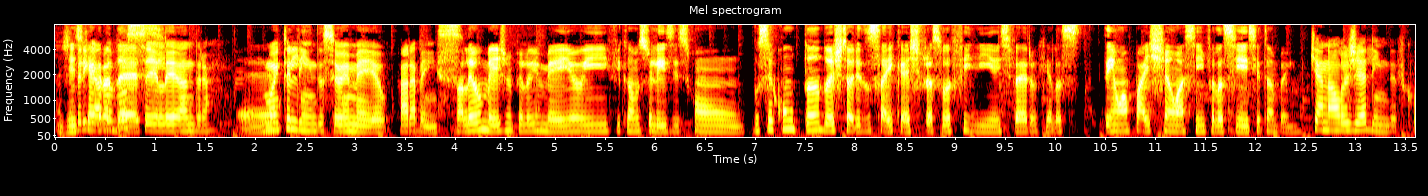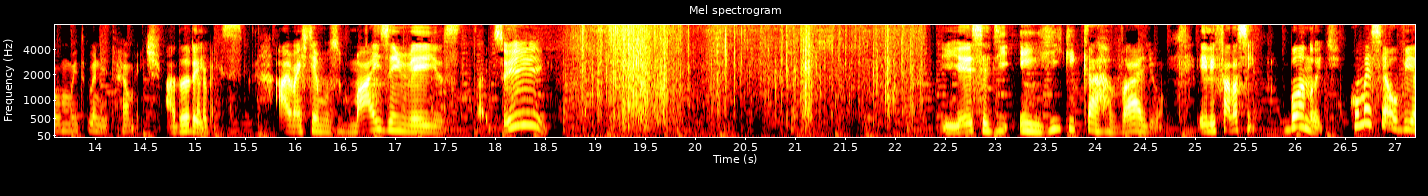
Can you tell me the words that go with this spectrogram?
A gente Obrigada a você, Leandra. É... Muito lindo o seu e-mail. Parabéns. Valeu mesmo pelo e-mail e ficamos felizes com você contando a história do SciCast para sua filhinha. Espero que elas tenham uma paixão assim pela ciência também. Que analogia linda, ficou muito bonito, realmente. Adorei. Parabéns. Ah, mas temos mais e-mails. Sim. E esse é de Henrique Carvalho. Ele fala assim: Boa noite. Comecei a ouvir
